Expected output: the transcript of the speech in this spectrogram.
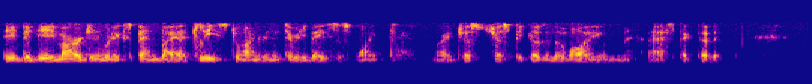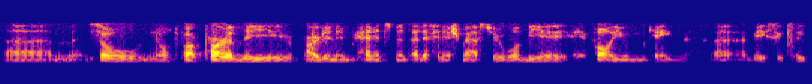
the EBITDA margin would expand by at least 230 basis points, right? Just just because of the volume aspect of it. Um, so, you know, part of the margin enhancement at a FinishMaster will be a volume gain, basically.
